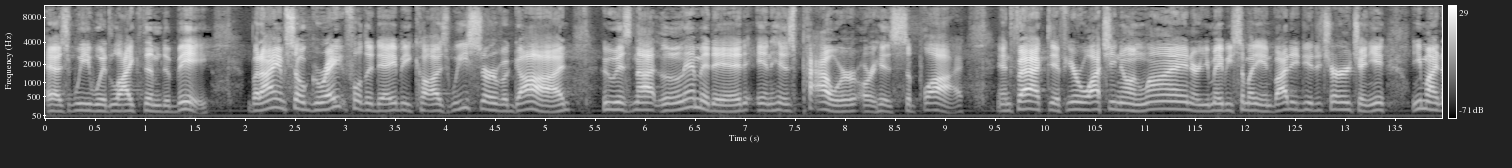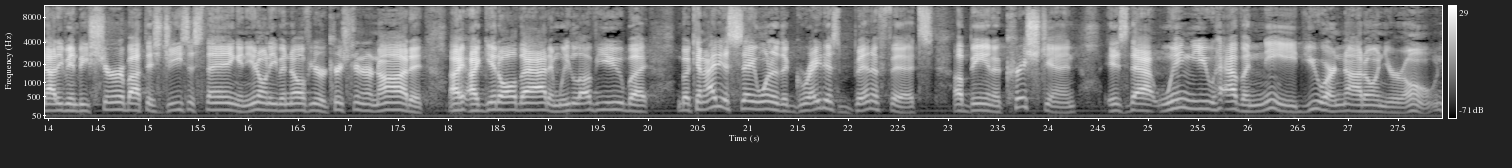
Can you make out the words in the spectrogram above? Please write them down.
as we would like them to be. But I am so grateful today because we serve a God who is not limited in his power or his supply. In fact, if you're watching online or you maybe somebody invited you to church and you, you might not even be sure about this Jesus thing and you don't even know if you're a Christian or not, and I, I get all that and we love you, but, but can I just say one of the greatest benefits of being a Christian is that when you have a need, you are not on your own.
